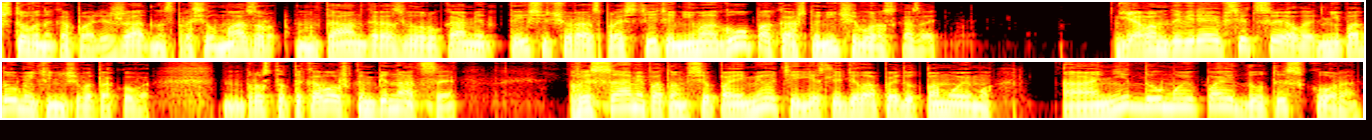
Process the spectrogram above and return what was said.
«Что вы накопали?» — жадно спросил Мазур. Мтанга развел руками. «Тысячу раз, простите, не могу пока что ничего рассказать». «Я вам доверяю всецело, не подумайте ничего такого. Просто такова уж комбинация. Вы сами потом все поймете, если дела пойдут по-моему. А они, думаю, пойдут и скоро».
